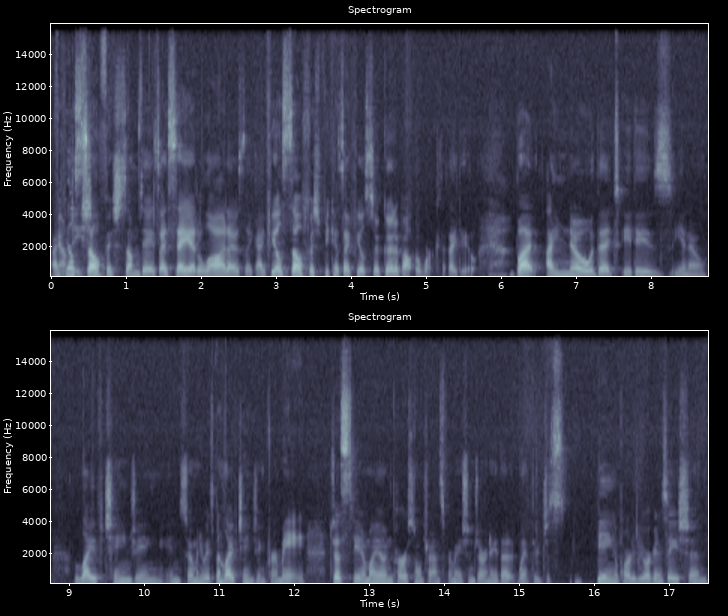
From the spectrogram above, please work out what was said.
I feel selfish some days. I say it a lot. I was like, I feel selfish because I feel so good about the work that I do. Yeah. But I know that it is, you know, life changing in so many ways. It's been life changing for me. Just, you know, my own personal transformation journey that went through just being a part of the organization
